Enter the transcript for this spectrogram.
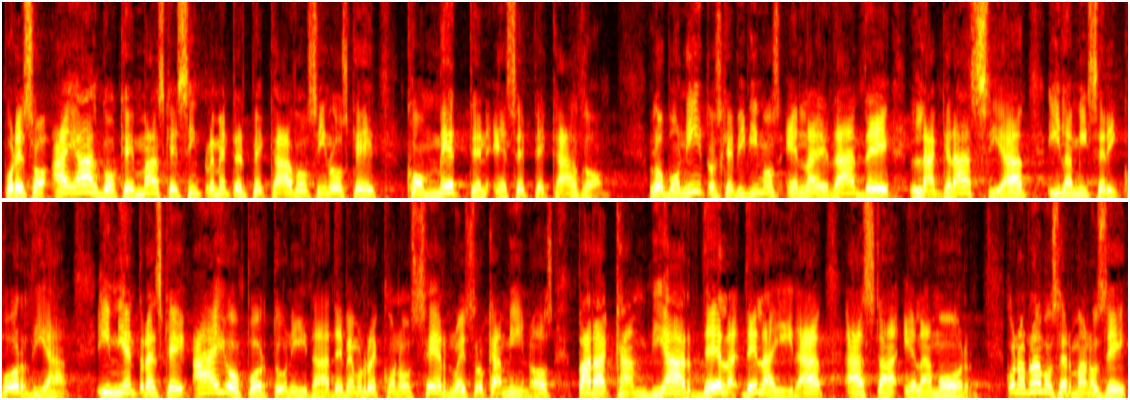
Por eso hay algo que más que simplemente el pecado, sino los que cometen ese pecado. Lo bonito es que vivimos en la edad de la gracia y la misericordia. Y mientras que hay oportunidad, debemos reconocer nuestros caminos para cambiar de la, de la ira hasta el amor. Cuando hablamos, hermanos, de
